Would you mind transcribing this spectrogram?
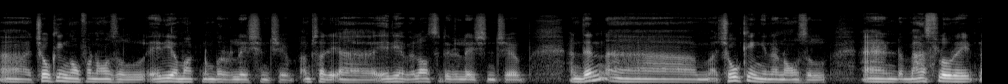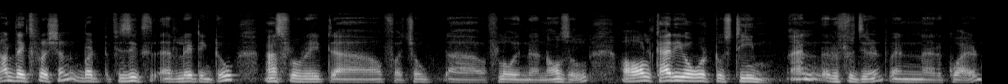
uh, choking of a nozzle, area Mach number relationship, I am sorry uh, area velocity relationship and then um, choking in a nozzle and mass flow rate not the expression but physics relating to mass flow rate uh, of a choke uh, flow in a nozzle all carry over to steam and refrigerant when required.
